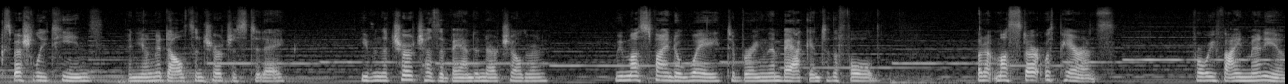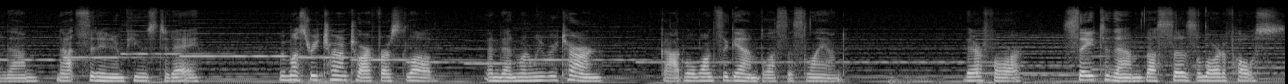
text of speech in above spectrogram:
especially teens and young adults in churches today. Even the church has abandoned our children. We must find a way to bring them back into the fold. But it must start with parents, for we find many of them not sitting in pews today. We must return to our first love, and then when we return, God will once again bless this land. Therefore, say to them, Thus says the Lord of hosts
